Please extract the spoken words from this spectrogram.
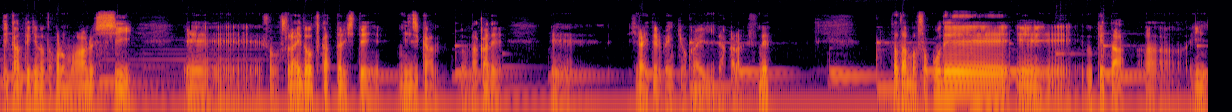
時間的なところもあるし、えー、そのスライドを使ったりして2時間の中で、えー、開いてる勉強会だからですね。ただ、ま、そこで、えー、受けたあイン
